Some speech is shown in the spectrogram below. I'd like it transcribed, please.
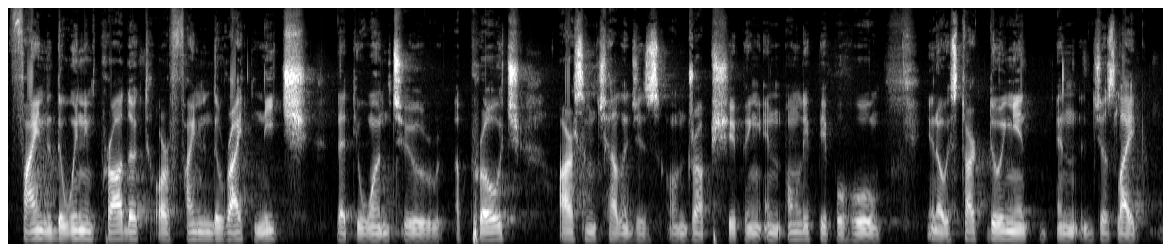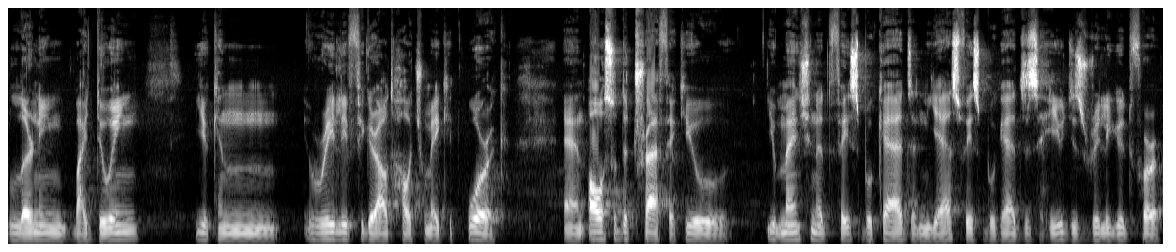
finding the winning product or finding the right niche that you want to approach are some challenges on drop shipping and only people who you know start doing it and just like learning by doing you can really figure out how to make it work and also the traffic you you mentioned Facebook ads, and yes, Facebook ads is huge. It's really good for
